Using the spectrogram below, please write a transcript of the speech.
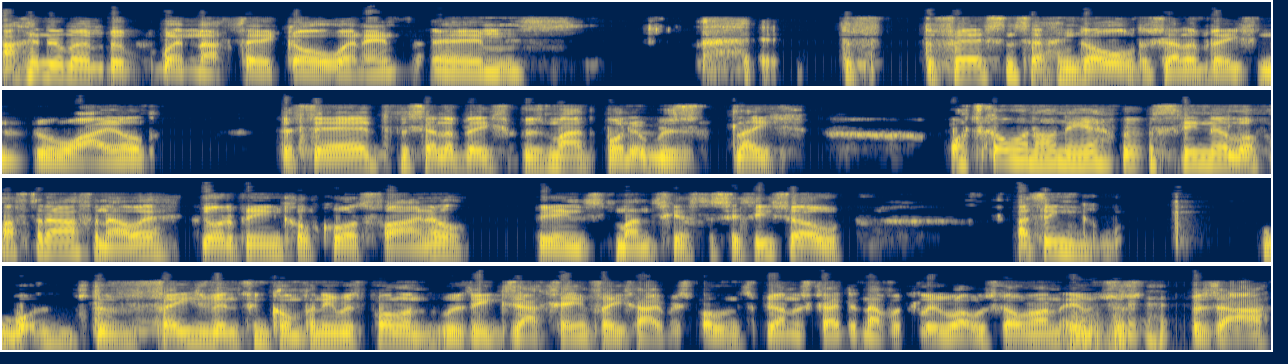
I can remember when that third goal went in. Um, the, the first and second goal, the celebrations were wild. The third, the celebration was mad, but it was like what's going on here? We're 3 0 up after half an hour, European Cup quarter final against Manchester City. So I think what the face Vincent Kompany was pulling was the exact same face I was pulling, to be honest. I didn't have a clue what was going on. It was just bizarre.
